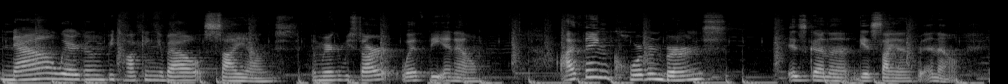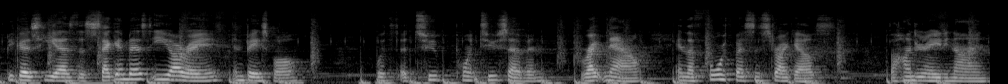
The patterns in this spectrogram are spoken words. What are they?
Now we're going to be talking about Cy Youngs, and we're going to start with the NL. I think Corbin Burnes is gonna get Cy Young for NL because he has the second best ERA in baseball with a 2.27 right now, and the fourth best in strikeouts, with 189,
